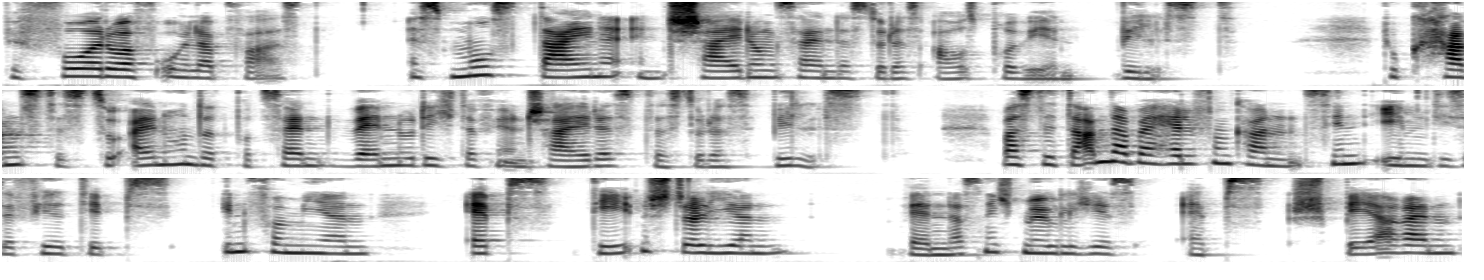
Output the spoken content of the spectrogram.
Bevor du auf Urlaub fährst, es muss deine Entscheidung sein, dass du das ausprobieren willst. Du kannst es zu 100 Prozent, wenn du dich dafür entscheidest, dass du das willst. Was dir dann dabei helfen kann, sind eben diese vier Tipps. Informieren, Apps deinstallieren, wenn das nicht möglich ist, Apps sperren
